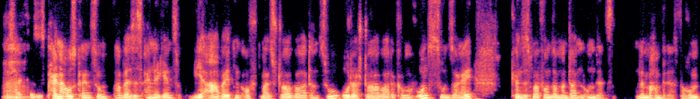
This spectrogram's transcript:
Das mhm. heißt, das ist keine Ausgrenzung, aber es ist eine Ergänzung. Wir arbeiten oftmals Steuerberatern zu oder Steuerberater kommen auf uns zu und sagen, hey, können Sie es mal für unseren Mandanten umsetzen? Und dann machen wir das. Warum?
